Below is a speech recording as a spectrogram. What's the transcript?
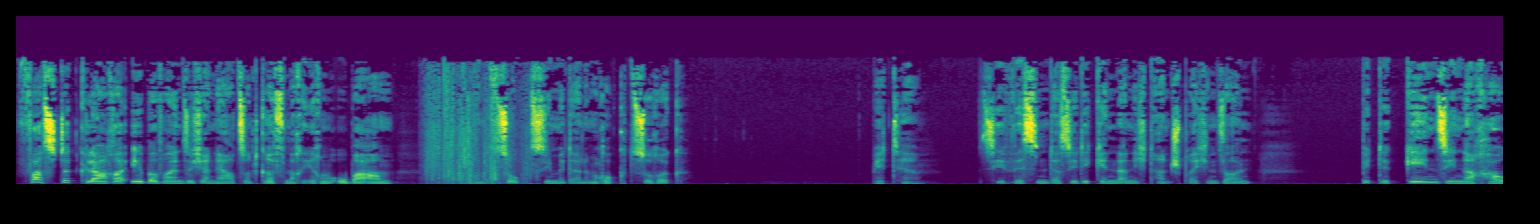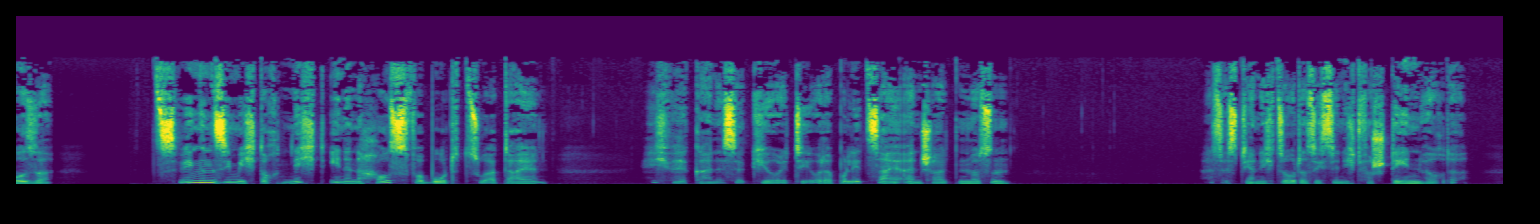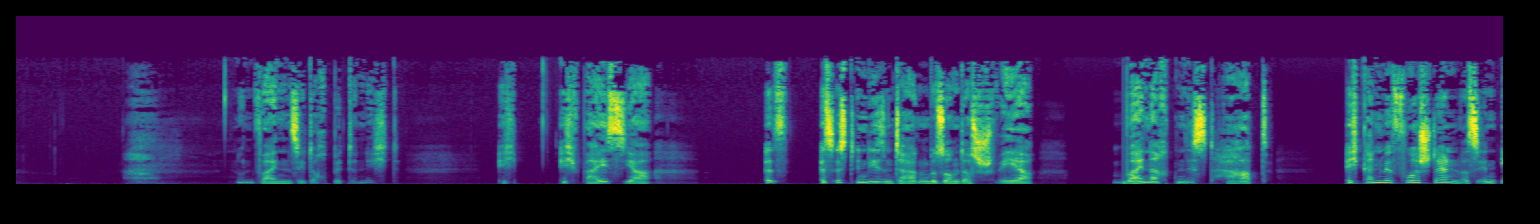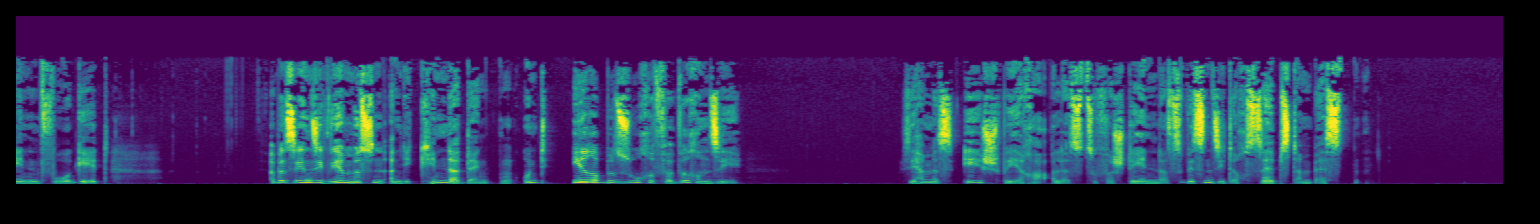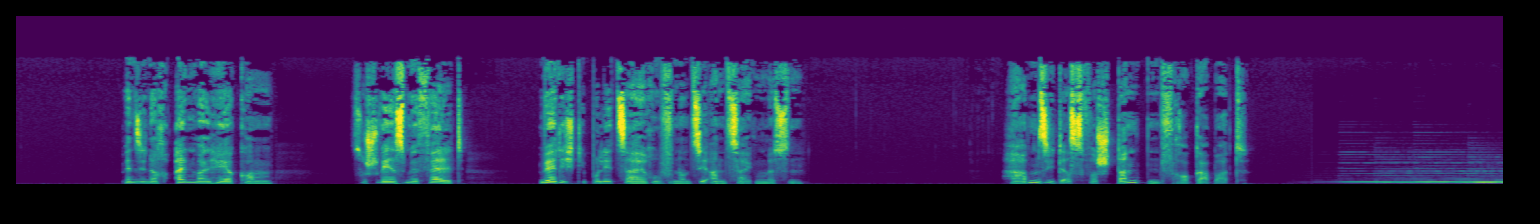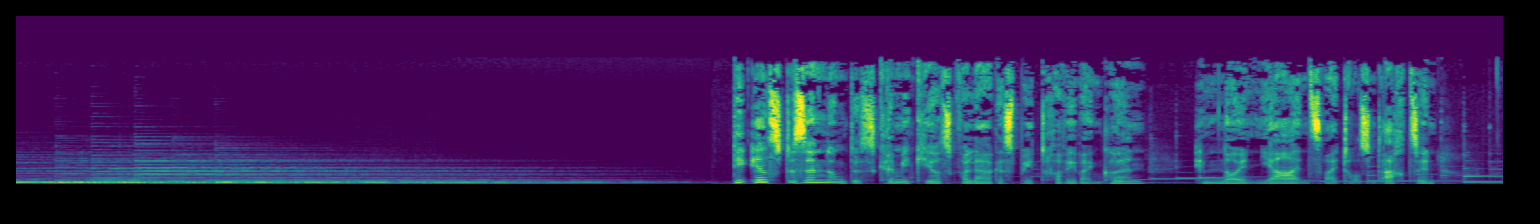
fasste Clara Eberwein sich ein Herz und griff nach ihrem Oberarm und zog sie mit einem Ruck zurück. Bitte, Sie wissen, dass Sie die Kinder nicht ansprechen sollen. Bitte gehen Sie nach Hause. Zwingen Sie mich doch nicht, Ihnen Hausverbot zu erteilen. Ich will keine Security oder Polizei einschalten müssen. Es ist ja nicht so, dass ich Sie nicht verstehen würde. Nun weinen Sie doch bitte nicht. Ich, ich weiß ja, es, es ist in diesen Tagen besonders schwer. Weihnachten ist hart. Ich kann mir vorstellen, was in Ihnen vorgeht. Aber sehen Sie, wir müssen an die Kinder denken, und Ihre Besuche verwirren Sie. Sie haben es eh schwerer, alles zu verstehen, das wissen Sie doch selbst am besten. Wenn Sie noch einmal herkommen, so schwer es mir fällt, werde ich die Polizei rufen und Sie anzeigen müssen. Haben Sie das verstanden, Frau Gabbard? Die erste Sendung des Krimi-Kiosk Verlages Petra Weber in Köln im neuen Jahr in 2018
